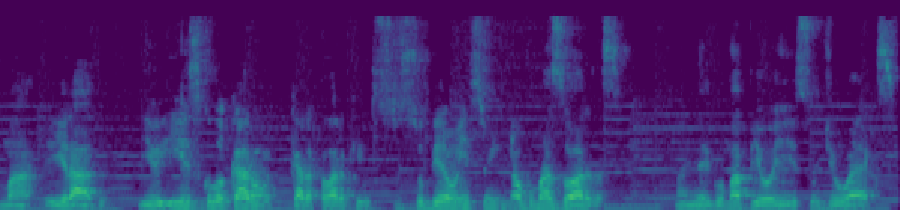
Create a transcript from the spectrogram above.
ma, irado. E, e eles colocaram, cara, falaram que subiram isso em algumas horas, assim. O nego mapeou isso de UX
